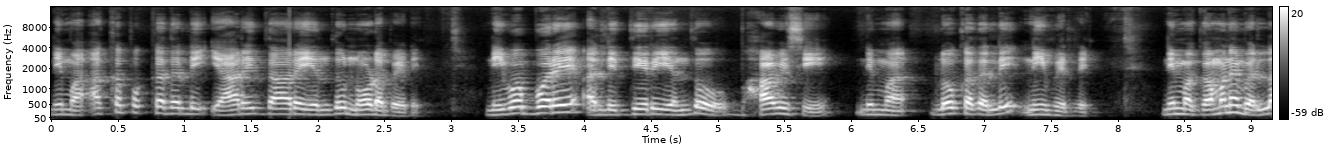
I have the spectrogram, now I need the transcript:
ನಿಮ್ಮ ಅಕ್ಕಪಕ್ಕದಲ್ಲಿ ಯಾರಿದ್ದಾರೆ ಎಂದು ನೋಡಬೇಡಿ. ನೀವೊಬ್ಬರೇ ಅಲ್ಲಿದ್ದೀರಿ ಎಂದು ಭಾವಿಸಿ ನಿಮ್ಮ ಲೋಕದಲ್ಲಿ ನೀವಿರ್ರಿ. ನಿಮ್ಮ ಗಮನವೆಲ್ಲ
